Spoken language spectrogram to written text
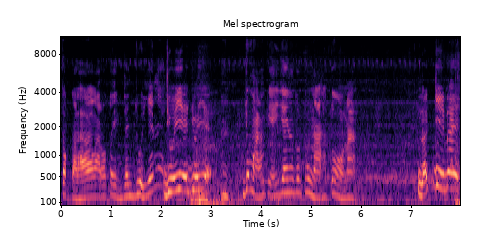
તો કળાવાળો તો એક જણ જોઈએ ને. જોઈએ જોઈએ. જો મારામ પહેરી જાય ને તો તું ના હતો ના. નક્કી નહીં.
